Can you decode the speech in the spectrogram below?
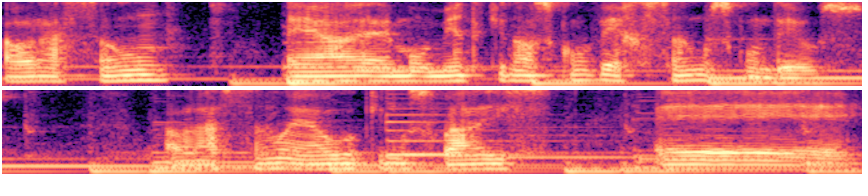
A oração é, o momento que nós conversamos com Deus. A oração é algo que nos faz é,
